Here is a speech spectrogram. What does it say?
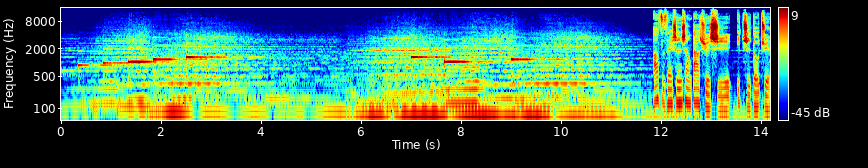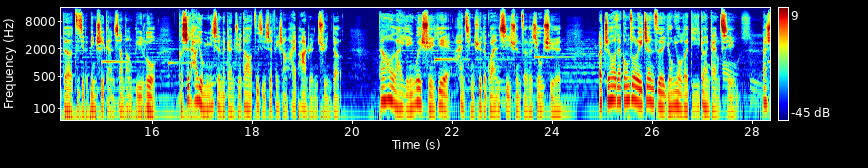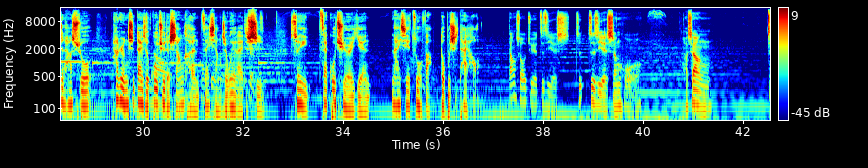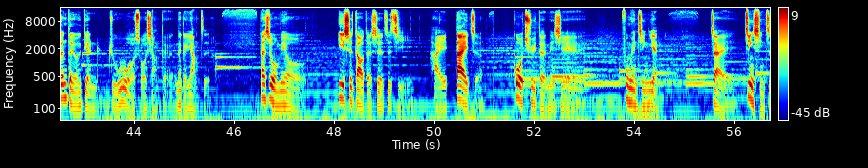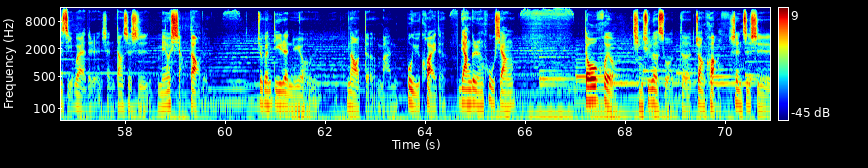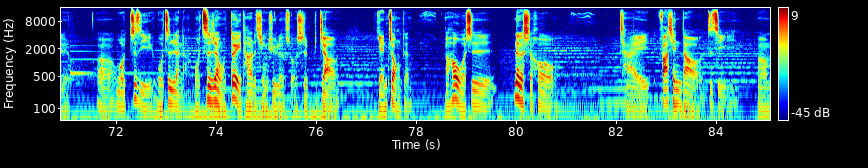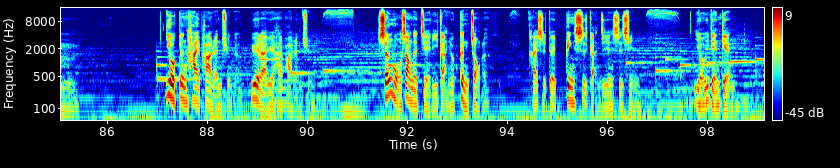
阿紫在升上大学时，一直都觉得自己的病识感相当低落，可是他有明显的感觉到自己是非常害怕人群的。但后来也因为学业和情绪的关系，选择了休学。而之后在工作了一阵子，拥有了第一段感情。但是他说，他仍是带着过去的伤痕，在想着未来的事。所以在过去而言，那一些做法都不是太好。当时候觉得自己也是自自己的生活，好像真的有点如我所想的那个样子。但是我没有意识到的是自己。还带着过去的那些负面经验，在进行自己未来的人生。当时是没有想到的，就跟第一任女友闹得蛮不愉快的，两个人互相都会有情绪勒索的状况，甚至是呃，我自己我自认啊，我自认我对他的情绪勒索是比较严重的，然后我是。那个时候才发现到自己，嗯，又更害怕人群了，越来越害怕人群，生活上的解离感又更重了，开始对病逝感这件事情有一点点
